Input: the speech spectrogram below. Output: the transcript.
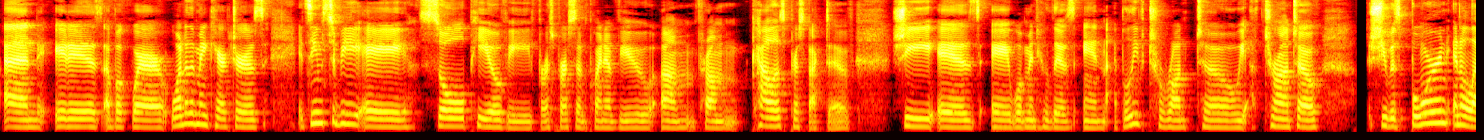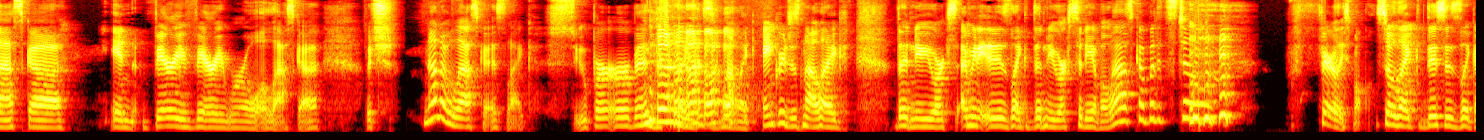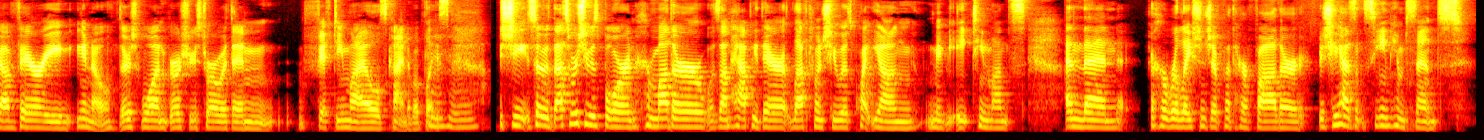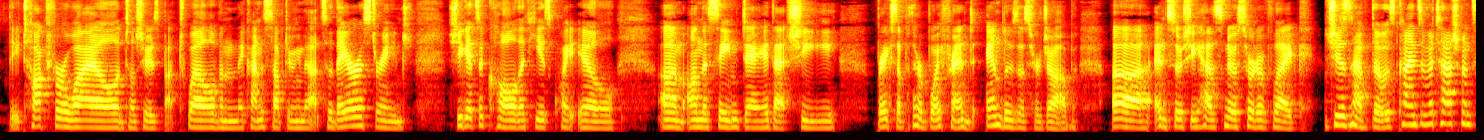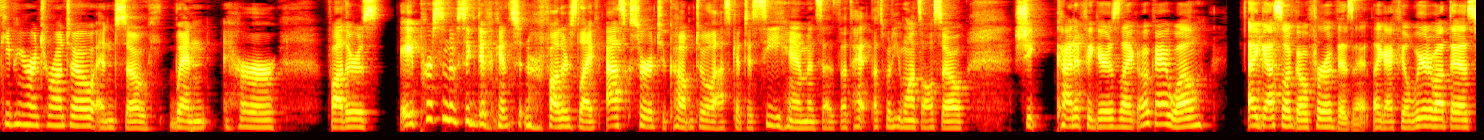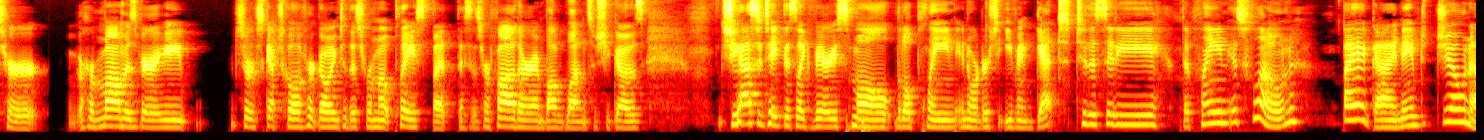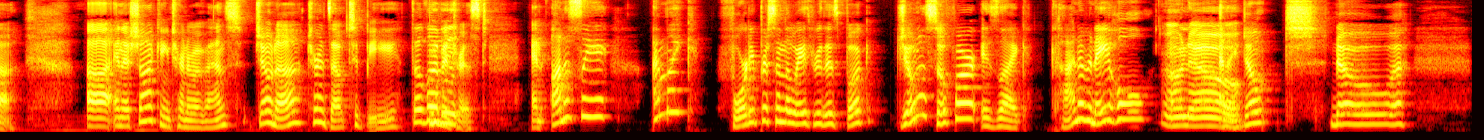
And it is a book where one of the main characters, it seems to be a sole POV, first person point of view um, from Calla's perspective. She is a woman who lives in, I believe, Toronto. Yeah, Toronto. She was born in Alaska, in very, very rural Alaska, which none of Alaska is like super urban. like, this is not like Anchorage is not like the New York. I mean, it is like the New York City of Alaska, but it's still fairly small. So like this is like a very, you know, there's one grocery store within 50 miles kind of a place. Mm-hmm. She so that's where she was born. Her mother was unhappy there, left when she was quite young, maybe 18 months. And then her relationship with her father, she hasn't seen him since they talked for a while until she was about 12 and they kind of stopped doing that. So they are estranged. She gets a call that he is quite ill um, on the same day that she breaks up with her boyfriend and loses her job. Uh, and so she has no sort of like she doesn't have those kinds of attachments keeping her in toronto. And so when her father's a person of significance in her father's life asks her to come to Alaska to see him and says that that's what he wants also. She kind of figures like, okay, well, I guess I'll go for a visit. Like I feel weird about this. Her her mom is very sort of skeptical of her going to this remote place, but this is her father and blah blah blah. And so she goes. She has to take this like very small little plane in order to even get to the city. The plane is flown by a guy named Jonah. Uh, in a shocking turn of events, Jonah turns out to be the love mm-hmm. interest. And honestly, I'm like 40% of the way through this book. Jonah so far is like kind of an a hole. Oh no. And I don't know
